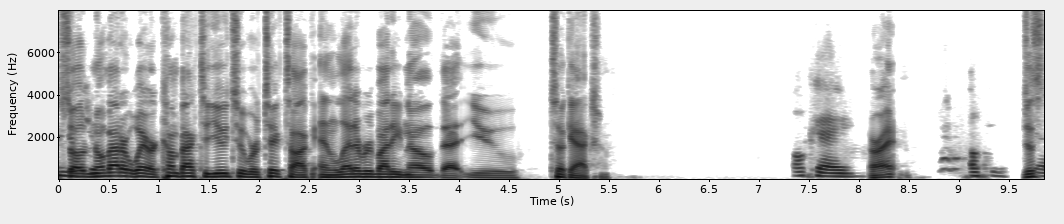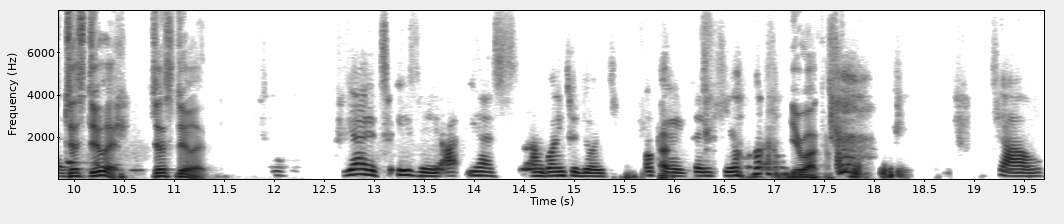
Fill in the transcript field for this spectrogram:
So no matter where, come back to YouTube or TikTok and let everybody know that you took action. Okay. All right. Okay. Just Yes. just do it. Just do it. Yeah, it's easy. Yes, I'm going to do it. Okay. Thank you. You're welcome. Ciao.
